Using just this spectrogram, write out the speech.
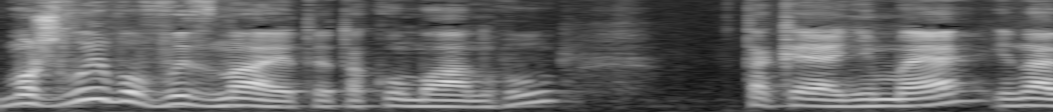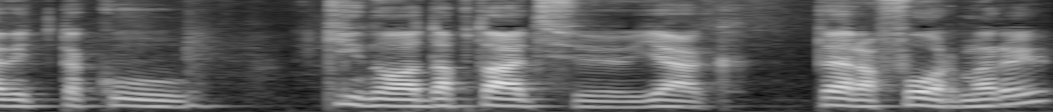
можливо, ви знаєте таку мангу, таке аніме, і навіть таку кіноадаптацію, як Тераформери,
